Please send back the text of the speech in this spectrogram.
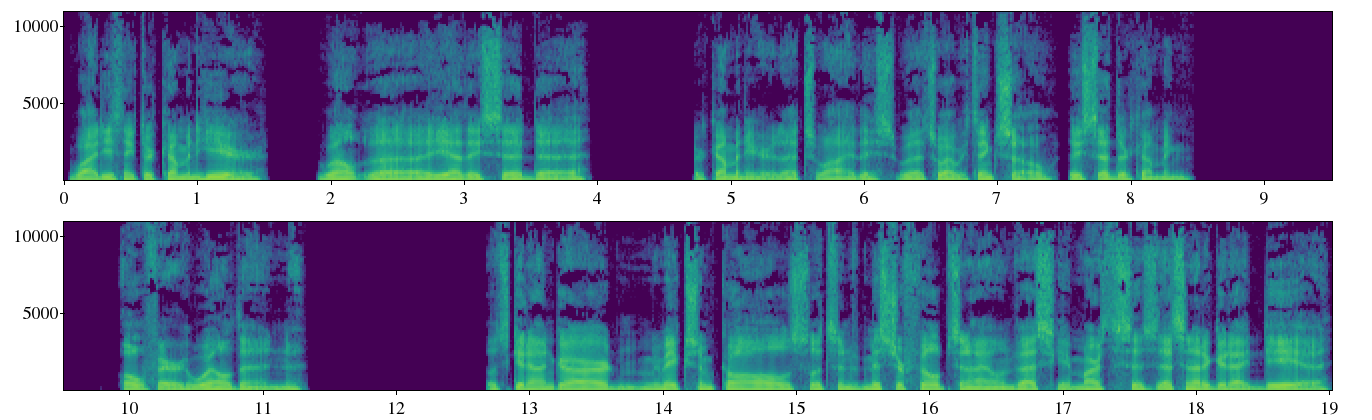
why do you think they're coming here? Well, uh, yeah, they said, they're coming here. That's why they, that's why we think so. They said they're coming. Oh, very well then. Let's get on guard, make some calls. Let's, Mr. Phillips and I will investigate. Martha says, that's not a good idea.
